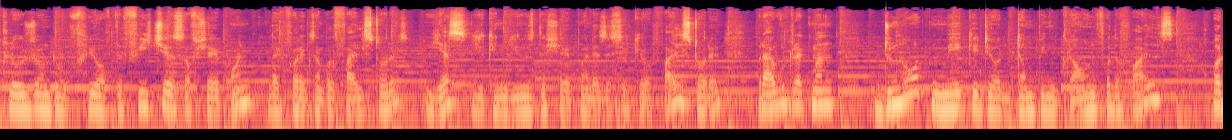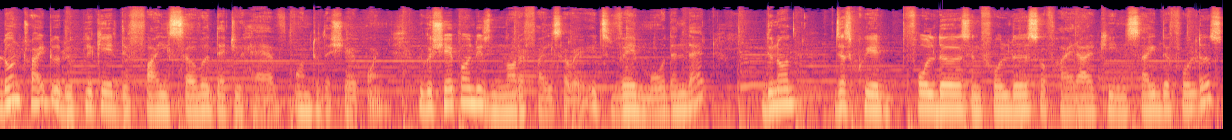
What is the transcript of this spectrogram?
closer into a few of the features of SharePoint, like for example, file storage. Yes, you can use the SharePoint as a secure file storage, but I would recommend do not make it your dumping ground for the files or don't try to replicate the file server that you have onto the SharePoint because SharePoint is not a file server, it's way more than that. Do not just create folders and folders of hierarchy inside the folders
